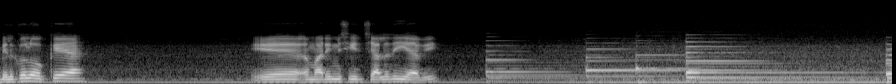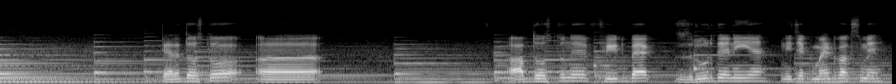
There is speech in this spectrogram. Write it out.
बिल्कुल ओके है। ये हमारी मशीन चल रही है अभी। प्यारे दोस्तों आ, आप दोस्तों ने फीडबैक ज़रूर देनी है नीचे कमेंट बॉक्स में।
